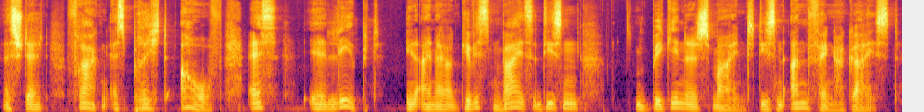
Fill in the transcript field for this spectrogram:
Es stellt Fragen, es bricht auf, es lebt in einer gewissen Weise diesen Beginners Mind, diesen Anfängergeist.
